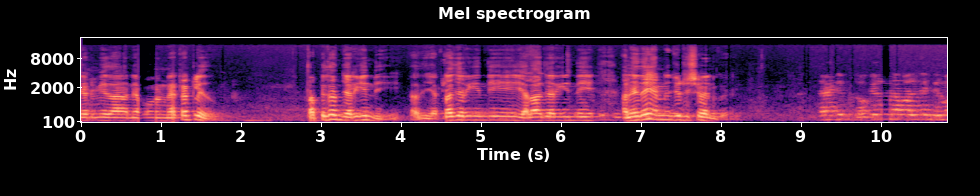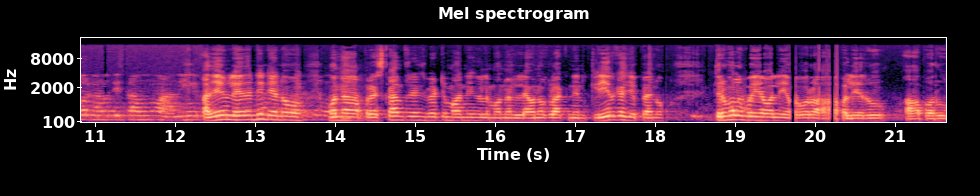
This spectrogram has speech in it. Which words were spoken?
జెడ్ మీద నెట్టట్లేదు. తప్పిదం జరిగింది. అది ఎట్లా జరిగింది ఎలా జరిగింది అనేదే ఎన్ జ్యుడిషియల్ ఎన్క్వైరీ అదేం లేదండి నేను మొన్న ప్రెస్ కాన్ఫరెన్స్ పెట్టి మార్నింగ్ మొన్న లెవెన్ ఓ క్లాక్ నేను క్లియర్గా చెప్పాను. తిరుమల పోయే వాళ్ళని ఎవరు ఆపలేరు ఆపరు.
